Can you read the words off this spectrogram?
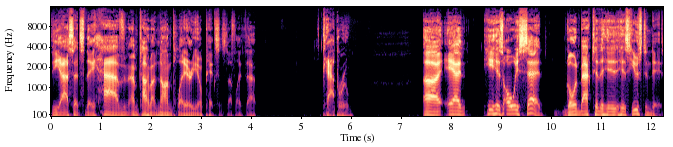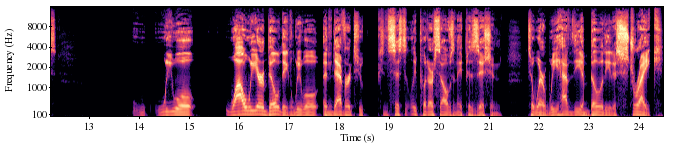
the assets they have. And I'm talking about non-player, you know, picks and stuff like that. Cap room. Uh, and he has always said, going back to the, his, his Houston days, we will, while we are building, we will endeavor to consistently put ourselves in a position to where we have the ability to strike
